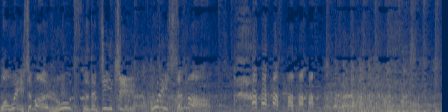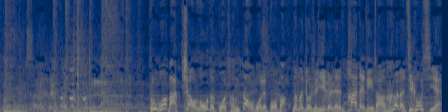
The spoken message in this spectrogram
我为什么如此的机智？为什么？哈哈哈哈哈哈！如果把跳楼的过程倒过来播放，那么就是一个人趴在地上喝了几口血，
